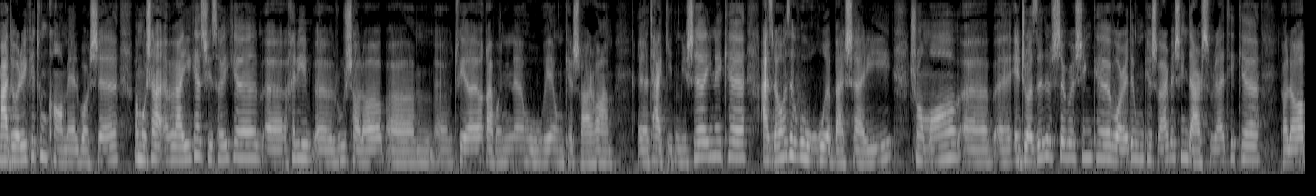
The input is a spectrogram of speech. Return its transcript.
مدارکتون کامل باشه و, مش... و یکی از چیزهایی که خیلی روش حالا توی قوانین حقوقی اون کشورها هم تاکید میشه اینه که از لحاظ حقوق بشری شما اجازه داشته باشین که وارد اون کشور بشین در صورتی که حالا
